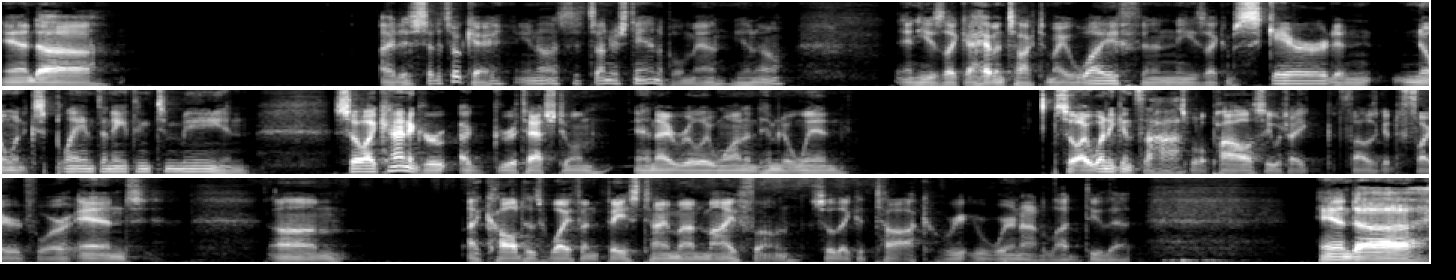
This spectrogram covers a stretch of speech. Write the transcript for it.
And uh, I just said, it's okay. You know, it's, it's understandable, man, you know? And he's like, I haven't talked to my wife. And he's like, I'm scared and no one explains anything to me. And so I kind of grew, I grew attached to him and I really wanted him to win. So I went against the hospital policy, which I thought I was getting fired for. And um, I called his wife on FaceTime on my phone so they could talk. We're, we're not allowed to do that. And uh,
